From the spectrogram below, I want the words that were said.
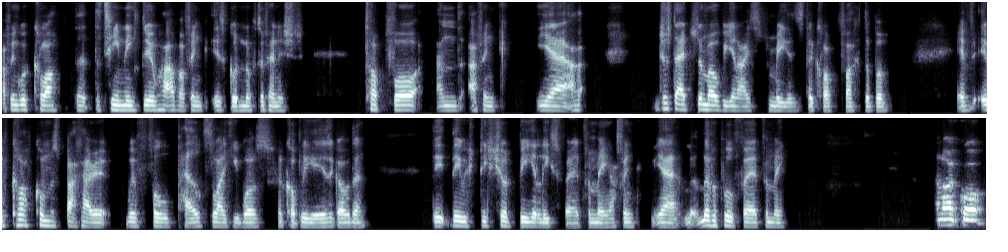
I think with Klopp, the, the team they do have, I think, is good enough to finish top four. And I think, yeah, just edge them over United for me is the Klopp factor. But if if Klopp comes back at it with full pelts like he was a couple of years ago, then they they, they should be at least third for me. I think yeah, Liverpool third for me. And I've got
